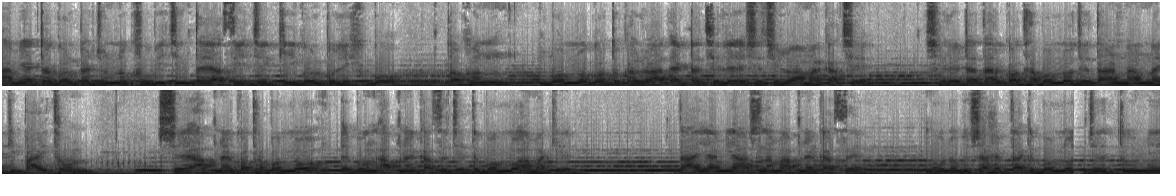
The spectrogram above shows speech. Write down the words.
আমি একটা গল্পের জন্য খুবই চিন্তায় আছি যে, কি গল্প লিখব? তখন বলল, গতকাল রাত একটা ছেলে এসেছিল আমার কাছে। ছেলেটা তার কথা বলল যে, তার নাম নাকি পাইথন। সে আপনার কথা বলল এবং আপনার কাছে যেতে বলল আমাকে। তাই আমি আসলাম আপনার কাছে। মৌলভী সাহেব তাকে বলল, যে তুমি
